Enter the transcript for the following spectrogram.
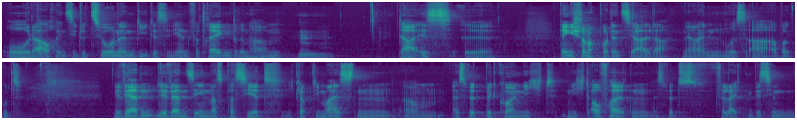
Oder auch Institutionen, die das in ihren Verträgen drin haben. Hm. Da ist, äh, denke ich, schon noch Potenzial da, ja, in den USA, aber gut wir werden, wir werden sehen, was passiert. Ich glaube, die meisten, ähm, es wird Bitcoin nicht, nicht aufhalten. Es wird vielleicht ein bisschen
